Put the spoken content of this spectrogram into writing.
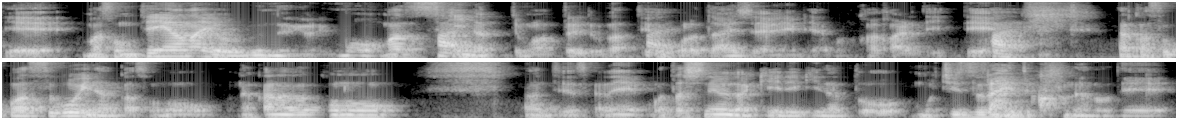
て、まあ、その提案内容云々よりもまず好きになってもらったりとかっていうところが大事だよねみたいなことが書かれていて、はい。なんかそこはすごいなんかそのなかなかこのなんていうんですかね私のような経歴だと持ちづらいところなので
